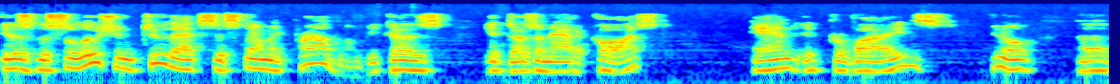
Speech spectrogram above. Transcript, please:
is the solution to that systemic problem because it doesn't add a cost and it provides you know uh,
